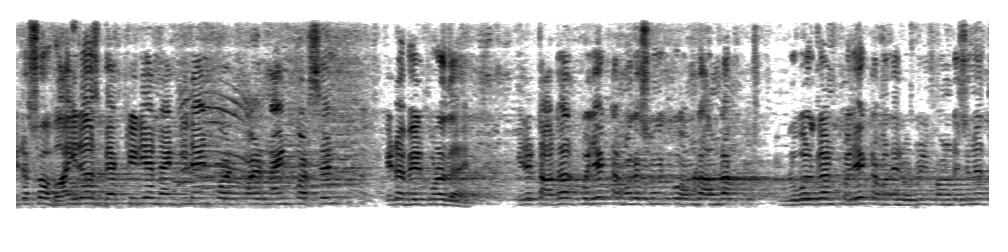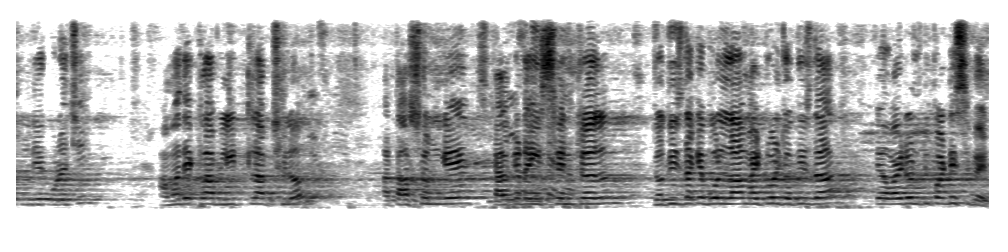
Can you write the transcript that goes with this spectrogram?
এটা সব ভাইরাস ব্যাকটেরিয়া নাইনটি নাইন এটা বের করে দেয়। এটা টাটার প্রজেক্ট আমাদের সঙ্গে আমরা আমরা গ্লোবাল গ্রান্ট প্রজেক্ট আমাদের রোটারি ফাউন্ডেশনের থ্রু দিয়ে করেছি। আমাদের ক্লাব লিড ক্লাব ছিল। আর তার সঙ্গে ক্যালকাটা ইস্ট সেন্ট্রাল জ্যোতিষদাকে বললাম আই টোল জ্যোতিষদা ওয়াই ডোন্ট ইউ পার্টিসিপেট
